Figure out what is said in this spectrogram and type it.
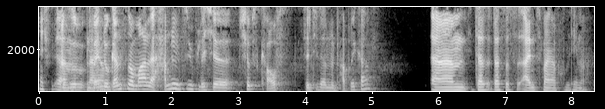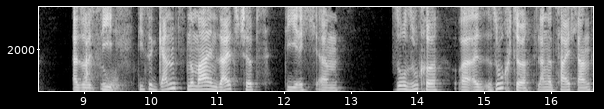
Ich, ähm, also, naja. wenn du ganz normale, handelsübliche Chips kaufst, sind die dann mit Paprika? Ähm, das, das ist eins meiner Probleme. Also so. die, diese ganz normalen Salzchips, die ich ähm, so suche, äh, suchte lange Zeit lang,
